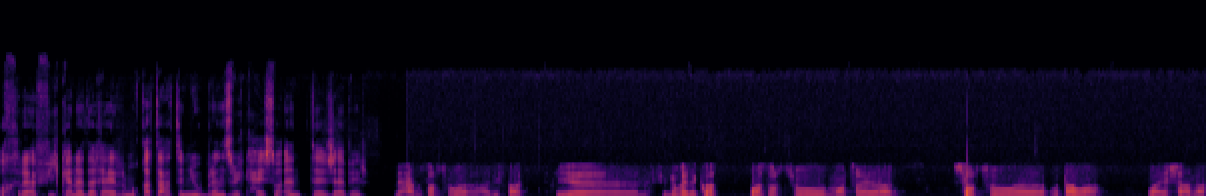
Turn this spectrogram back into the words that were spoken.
أخرى في كندا غير مقاطعة نيو برنزويك حيث أنت جابر؟ نعم زرت هاليفاكس في في Nouvelle-Écosse وزرت مونتريال. زرت أوتاوا. وإن شاء الله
